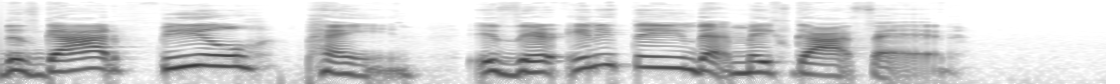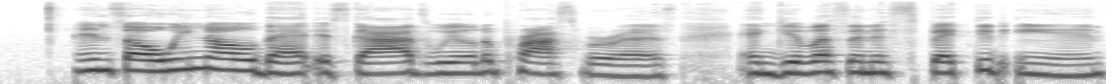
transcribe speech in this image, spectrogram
Does God feel pain? Is there anything that makes God sad? And so we know that it's God's will to prosper us and give us an expected end.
